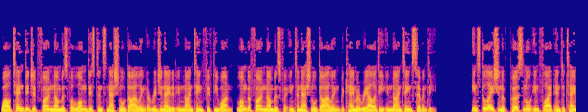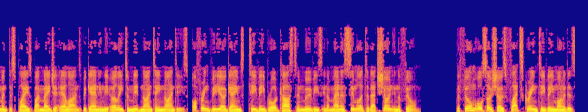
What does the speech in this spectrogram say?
While 10-digit phone numbers for long-distance national dialing originated in 1951, longer phone numbers for international dialing became a reality in 1970. Installation of personal in-flight entertainment displays by major airlines began in the early to mid-1990s, offering video games, TV broadcasts and movies in a manner similar to that shown in the film. The film also shows flat-screen TV monitors,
